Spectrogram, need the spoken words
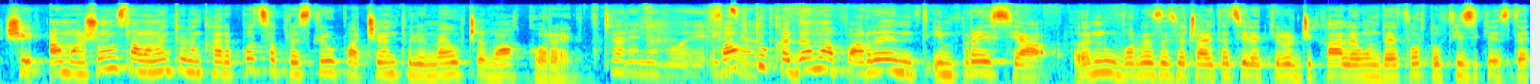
și am ajuns la momentul în care pot să prescriu pacientului meu ceva corect. Ce are nevoie, exact. Faptul că dăm aparent impresia, nu vorbesc de specialitățile chirurgicale unde efortul fizic este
